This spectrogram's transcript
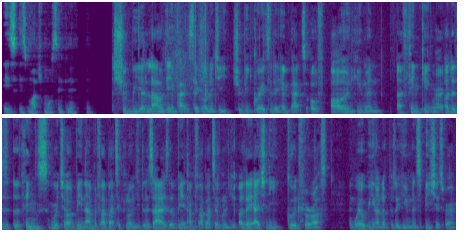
is, is much more significant. Should we allow the impact of technology should be greater the impact of our own human uh, thinking, right? Are the, the things which are being amplified by technology, the desires that are being amplified by technology, are they actually good for us and where we end up as a human species, right?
